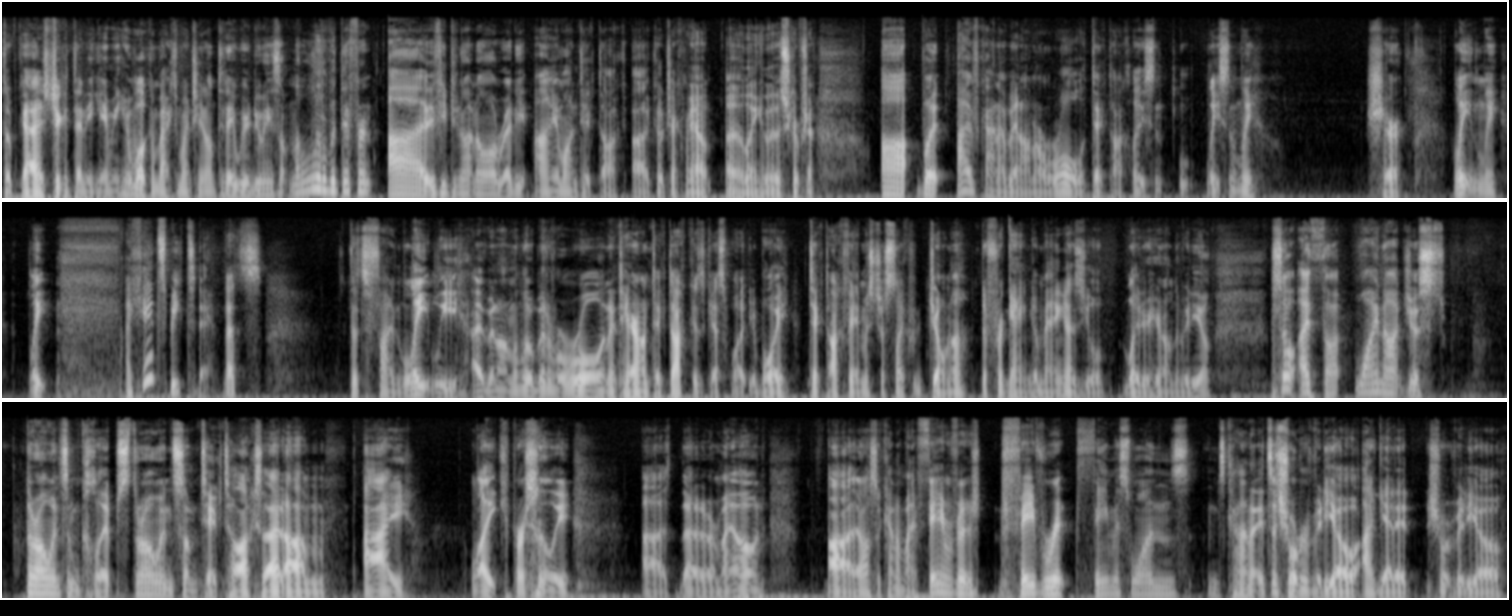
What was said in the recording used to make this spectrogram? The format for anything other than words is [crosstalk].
What's up guys, Chicken Tendie Gaming here, welcome back to my channel. Today we're doing something a little bit different. Uh, if you do not know already, I am on TikTok. Uh, go check me out, uh, link in the description. Uh, but I've kind of been on a roll with TikTok lately. Sure. Latently. Late. I can't speak today. That's that's fine. Lately, I've been on a little bit of a roll and a tear on TikTok, because guess what? Your boy, TikTok famous, just like Jonah, the Fragangamang, as you'll later hear on the video. So I thought, why not just throw in some clips, throw in some TikToks that um I like personally, uh, that are my own. Uh, they're also kind of my favorite favorite famous ones. It's kind of it's a shorter video. I get it, short video,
